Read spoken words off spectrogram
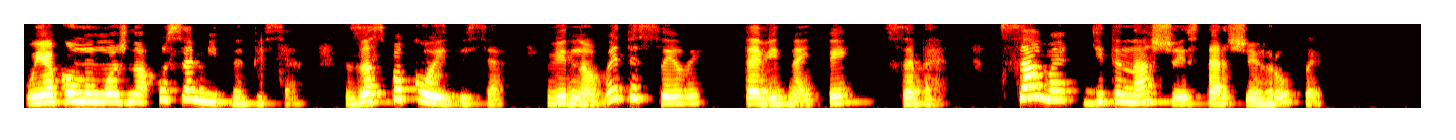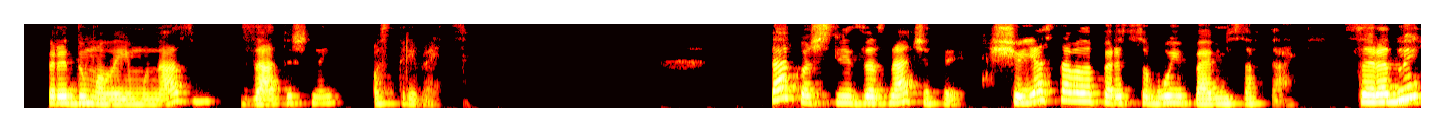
у якому можна усамітнитися, заспокоїтися, відновити сили та віднайти себе. Саме діти нашої старшої групи придумали йому назву Затишний острівець. Також слід зазначити, що я ставила перед собою певні завдання. Серед них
